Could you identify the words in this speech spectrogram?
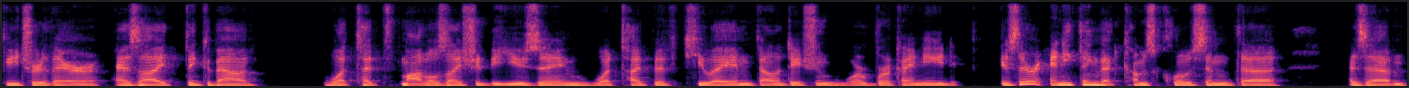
feature there as I think about what type of models I should be using, what type of QA and validation work I need. Is there anything that comes close in the as a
